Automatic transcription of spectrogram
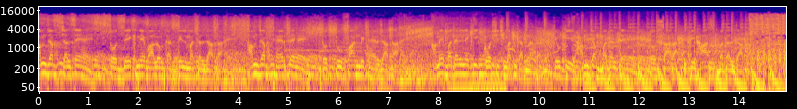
हम जब चलते हैं तो देखने वालों का दिल मचल जाता है। हम जब ठहरते हैं तो तूफ़ान भी ठहर जाता है। हमें बदलने की कोशिश मत करना, क्योंकि हम जब बदलते हैं तो सारा इतिहास बदल जाता है।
